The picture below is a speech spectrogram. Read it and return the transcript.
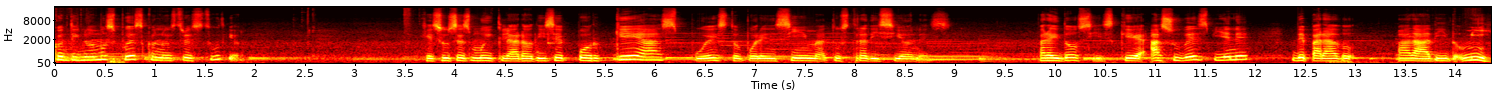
Continuamos pues con nuestro estudio. Jesús es muy claro, dice, ¿por qué has puesto por encima tus tradiciones? Paraidosis, que a su vez viene de parado, paradidomí,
